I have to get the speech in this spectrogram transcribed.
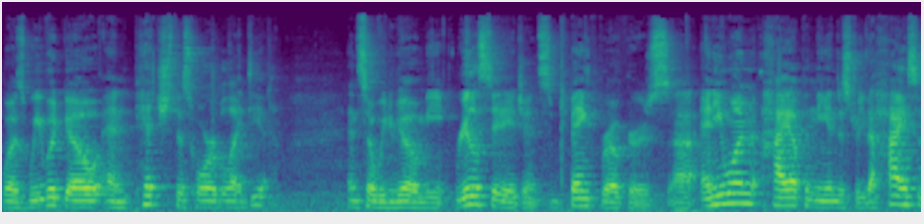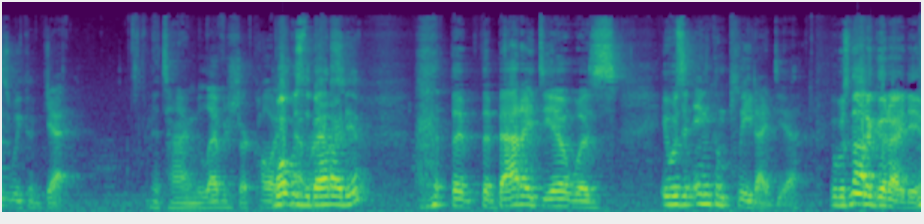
was we would go and pitch this horrible idea, and so we'd go meet real estate agents, bank brokers, uh, anyone high up in the industry, the highest as we could get at the time. We leveraged our college. What was the bad idea? the the bad idea was it was an incomplete idea. it was not a good idea.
